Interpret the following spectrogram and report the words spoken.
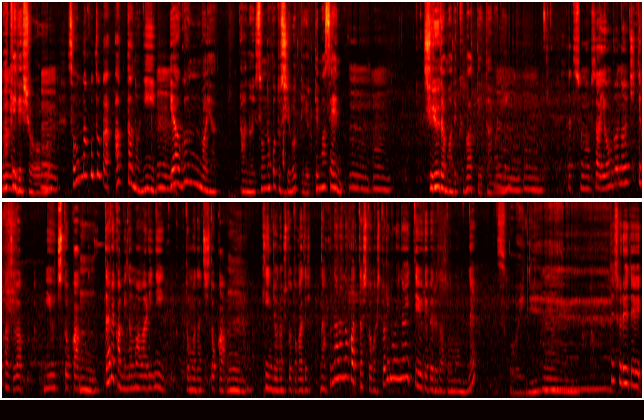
わけでしょ。う、うん。そんなことがあったのに、うん。いや軍はやあのそんなことしろって言ってません。うん。うん。手榴弾まで配っていたのうん。うん。に、だってそのさ4分の1って数は身内とか、うん。誰か身の回りに友達とかうん。近所の人とかで亡くならなかった人が一人もいないっていうレベルだと思うのね。すごいね、でそれで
